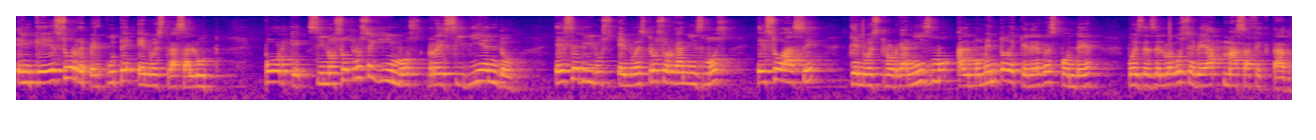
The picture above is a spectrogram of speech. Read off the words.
en que eso repercute en nuestra salud. Porque si nosotros seguimos recibiendo ese virus en nuestros organismos, eso hace que nuestro organismo al momento de querer responder, pues desde luego se vea más afectado.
